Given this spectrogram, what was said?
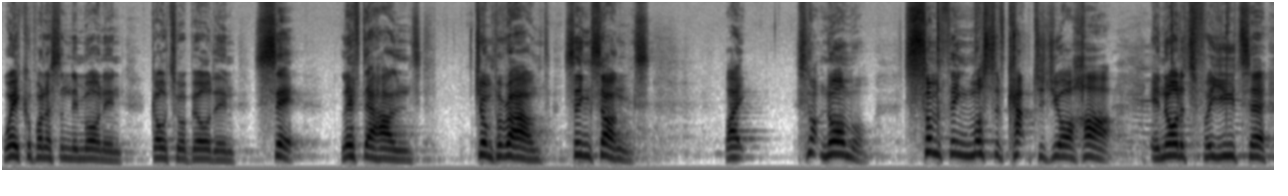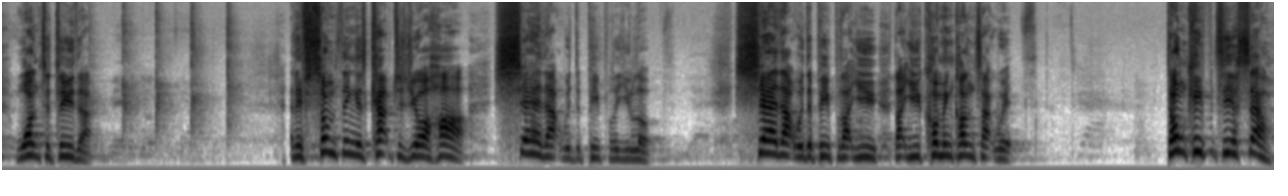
wake up on a Sunday morning, go to a building, sit, lift their hands, jump around, sing songs. Like, it's not normal. Something must have captured your heart in order for you to want to do that. And if something has captured your heart, share that with the people that you love. Share that with the people that you, that you come in contact with. Don't keep it to yourself.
